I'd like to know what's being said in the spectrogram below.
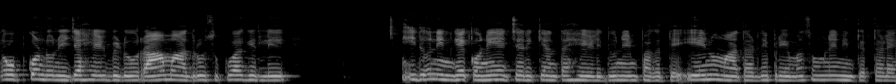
ಒಪ್ಕೊಂಡು ನಿಜ ಹೇಳಿಬಿಡು. ರಾಮ್ ಆದರೂ ಸುಖವಾಗಿರಲಿ. ಇದು ನಿನಗೆ ಕೊನೆ ಎಚ್ಚರಿಕೆ ಅಂತ ಹೇಳಿದ್ದು ನೆನಪಾಗುತ್ತೆ. ಏನು ಮಾತಾಡದೆ ಪ್ರೇಮ ಸುಮ್ಮನೆ ನಿಂತಿರ್ತಾಳೆ.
